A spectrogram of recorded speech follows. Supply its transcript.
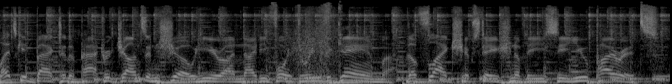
Let's get back to the Patrick Johnson Show here on 94.3 The Game, the flagship station of the ECU Pirates.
